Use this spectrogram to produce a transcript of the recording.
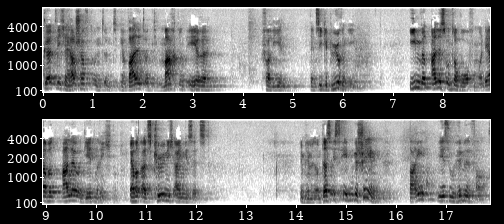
göttliche Herrschaft und, und Gewalt und Macht und Ehre verliehen, denn sie gebühren ihm. Ihm wird alles unterworfen und er wird alle und jeden richten. Er wird als König eingesetzt im Himmel. Und das ist eben geschehen bei Jesu Himmelfahrt,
